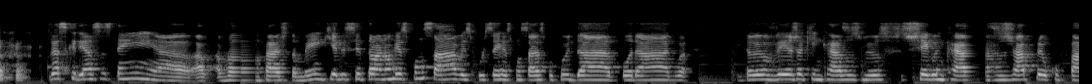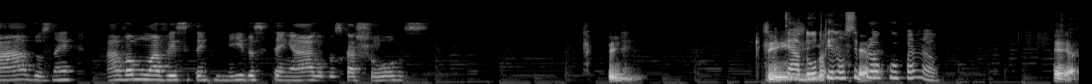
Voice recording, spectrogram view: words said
As crianças têm a, a, vantagem também que eles se tornam responsáveis por ser responsáveis por cuidar, por água. Então eu vejo aqui em casa os meus chegam em casa já preocupados, né? Ah, vamos lá ver se tem comida, se tem água para os cachorros. Sim. Sim, tem adulto sim. que não se é. preocupa, não. É.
